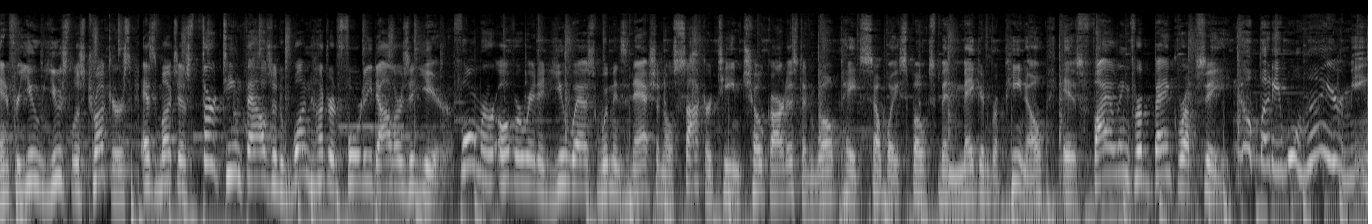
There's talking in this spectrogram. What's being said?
and for you useless truckers, as much as $13,140 a year. Former overrated U.S. women's national soccer team choke artist and well paid subway spokesman Megan Rapinoe is filing for bankruptcy. Nobody will hire me.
